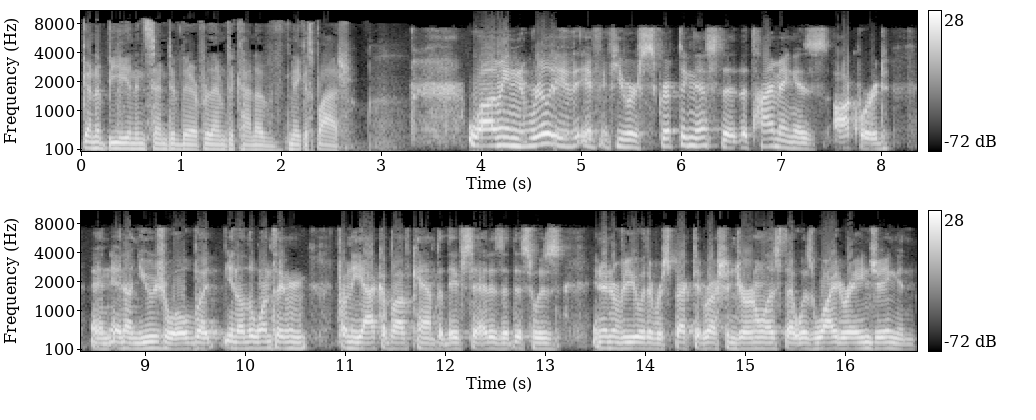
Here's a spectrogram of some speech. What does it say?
going to be an incentive there for them to kind of make a splash. Well, I mean, really, if, if you were scripting this, the, the timing is awkward and, and unusual. But you know, the one thing from the Yakupov camp that they've said is that this was an interview with a respected Russian journalist that was wide ranging and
